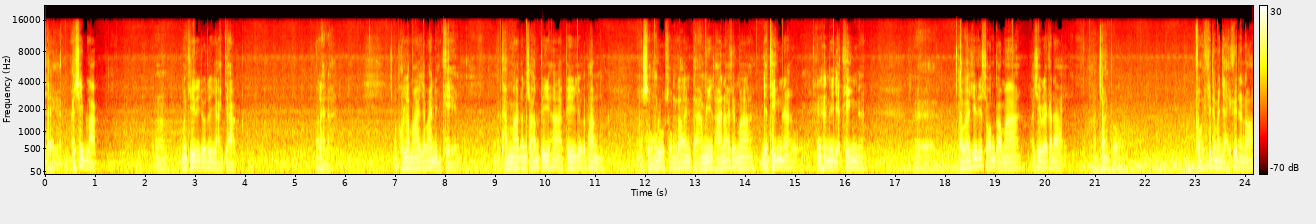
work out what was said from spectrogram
แชร์กัน อาชีพหลักเมื่อกี้นี่ยกตัวอย่างจากอะไรนะผลไม้ใช่ไหมหนึ่งเคนทำมากันสามปีห้าปีจนกระทั่งส่งลูกส่งหล้านต่างๆ มีฐานะขึ้นมา อย่าทิ้งนะนี่อย่าทิ้งนะเอต่อไปอาชีพที่สองต่อมา อาชีพอะไรก็ได้ ช่างตัวก็คิดให้มันใหญ่ขึ้นนะเนาะ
